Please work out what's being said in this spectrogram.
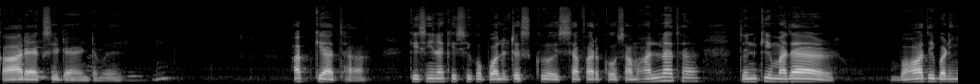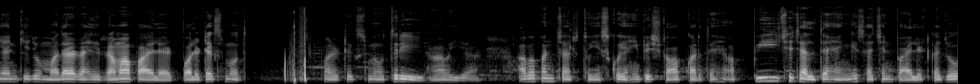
कार एक्सीडेंट में। अब क्या था? किसी न किसी को पॉलिटिक्स को, इस सफ़र को संभालना था तो इनकी मदर बहुत ही बढ़िया इनकी जो मदर रही रमा पायलट पॉलिटिक्स में पॉलिटिक्स में उतरी। हाँ भैया, अब अपन चल तो इसको यहीं पे स्टॉप करते हैं। अब पीछे चलते हैंगे सचिन पायलट का जो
